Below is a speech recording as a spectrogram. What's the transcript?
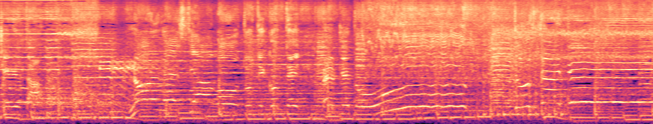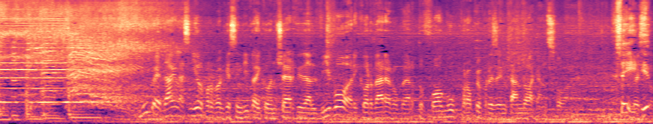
civiltà, noi restiamo tutti con te perché tu, tu sei Comunque Douglas, io l'ho proprio anche sentito ai concerti dal vivo ricordare Roberto Fogu proprio presentando la canzone. Sì, Questo- io-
